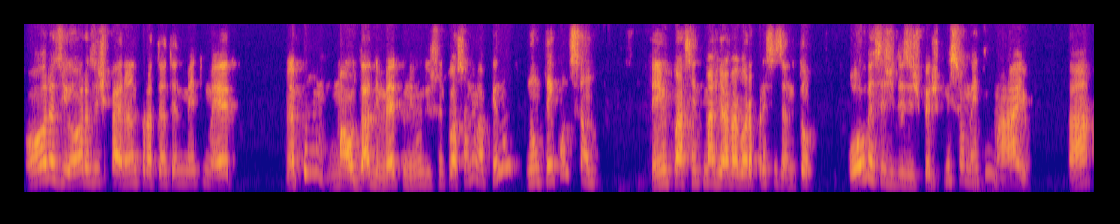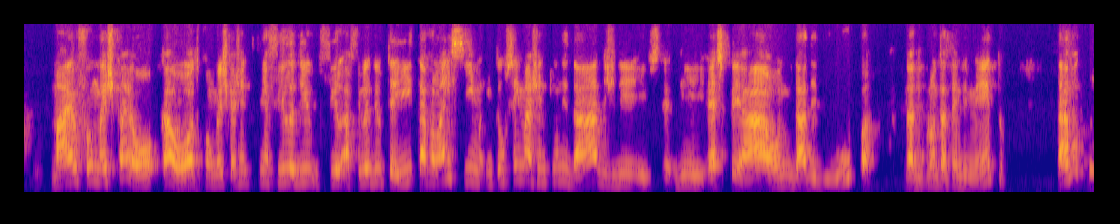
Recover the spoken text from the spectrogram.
horas e horas esperando para ter atendimento médico. Não é por maldade médica nenhuma, de situação nenhuma, porque não, não tem condição. Tem um paciente mais grave agora precisando. Então, houve esses desesperos, principalmente em maio tá? Maio foi um mês caótico, um mês que a gente tinha fila de fila, a fila de UTI estava lá em cima. Então você imagina que unidades de, de SPA, unidade de UPA, unidade de pronto atendimento, estava com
